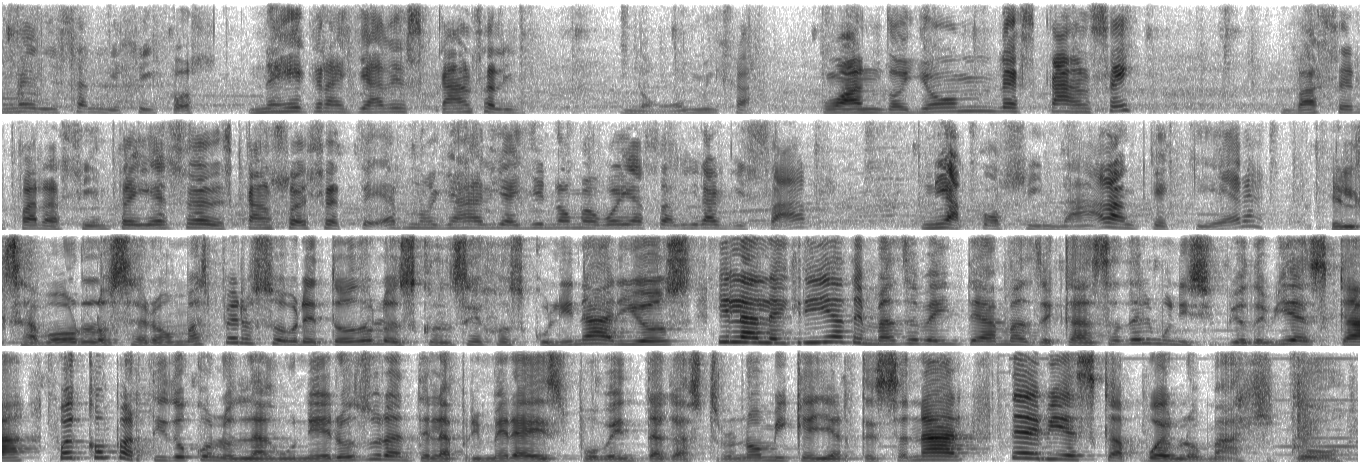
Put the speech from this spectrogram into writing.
me dicen mis hijos, negra, ya descansa. No, mija, cuando yo descanse, va a ser para siempre y ese descanso es eterno. Ya de allí no me voy a salir a guisar ni a cocinar, aunque quiera. El sabor, los aromas, pero sobre todo los consejos culinarios y la alegría de más de 20 amas de casa del municipio de Viesca fue compartido con los laguneros durante la primera expoventa gastronómica y artesanal de Viesca Pueblo Mágico.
